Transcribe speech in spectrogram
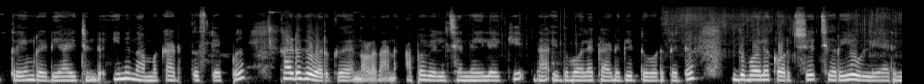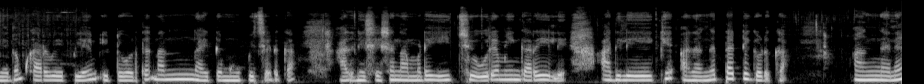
ഇത്രയും റെഡി ആയിട്ടുണ്ട്. ഇനി നമുക്ക് അടുത്ത സ്റ്റെപ്പ് കടുക് വറുക്കുക എന്നുള്ളതാണ്. അപ്പോൾ വെളിച്ചെണ്ണയിലേക്ക് ഇതാ ഇതുപോലെ കടുക് ഇട്ട് കൊടുത്തിട്ട് ഇതുപോലെ കുറച്ച് ചെറിയ ഉള്ളി അരിഞ്ഞതും കറിവേപ്പിലയും ഇട്ട് കൊടുത്ത് നന്നായിട്ട് മൂപ്പിച്ചെടുക്കുക. അതിനുശേഷം നമ്മുടെ ഈ ചൂരമീൻ കറിയില്ലേ അതിലേക്ക് അതങ്ങ് തട്ടി കൊടുക്കുക അങ്ങനെ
